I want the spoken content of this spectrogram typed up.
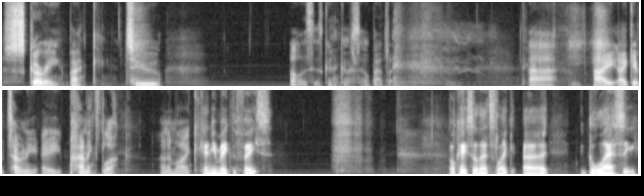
scurry back to. Oh, this is gonna go so badly. Uh, I I give Tony a panicked look, and I'm like, Can you make the face? Okay, so that's like uh, glassy,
